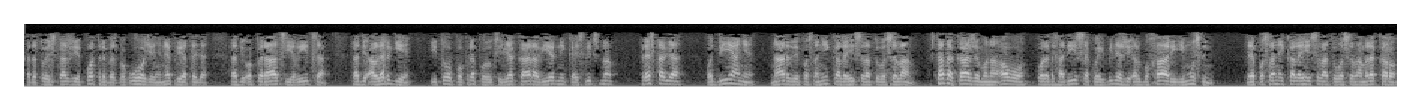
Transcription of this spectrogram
kada to iskazuje potrebe zbog uhođenja neprijatelja, radi operacije lica, radi alergije i to po preporuci ljekara, vjernika i slično, predstavlja odbijanje naredbe poslanika alaihi salatu wasalam. Šta da kažemo na ovo, pored hadisa kojeg bilježi El Buhari i Muslim, da je poslanik alaihi salatu wasalam rekao,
